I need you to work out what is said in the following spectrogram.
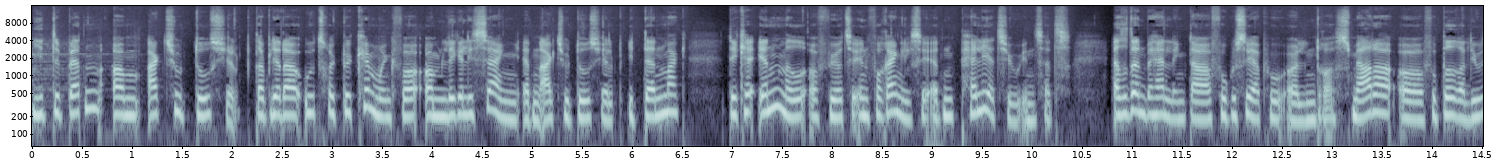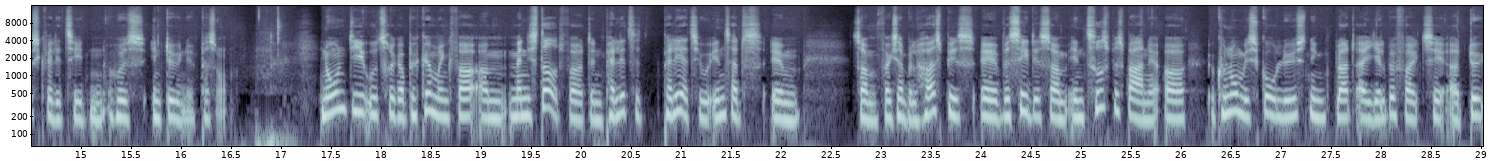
I debatten om aktiv dødshjælp, der bliver der udtrykt bekymring for, om legaliseringen af den aktive dødshjælp i Danmark, det kan ende med at føre til en forringelse af den palliative indsats. Altså den behandling, der fokuserer på at lindre smerter og forbedre livskvaliteten hos en døende person. Nogle de udtrykker bekymring for, om man i stedet for den palliative indsats øhm, som for eksempel hospice, øh, vil se det som en tidsbesparende og økonomisk god løsning blot at hjælpe folk til at dø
